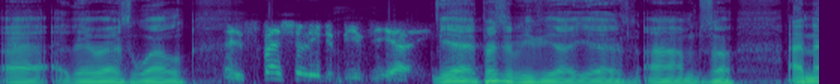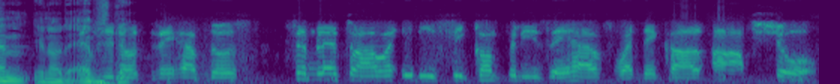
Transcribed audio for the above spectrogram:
uh, there as well. Especially the BVI. Yeah, especially BVI, yeah. Um, so and then you know the You know, they have those similar to our EDC companies. They have what they call offshore.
